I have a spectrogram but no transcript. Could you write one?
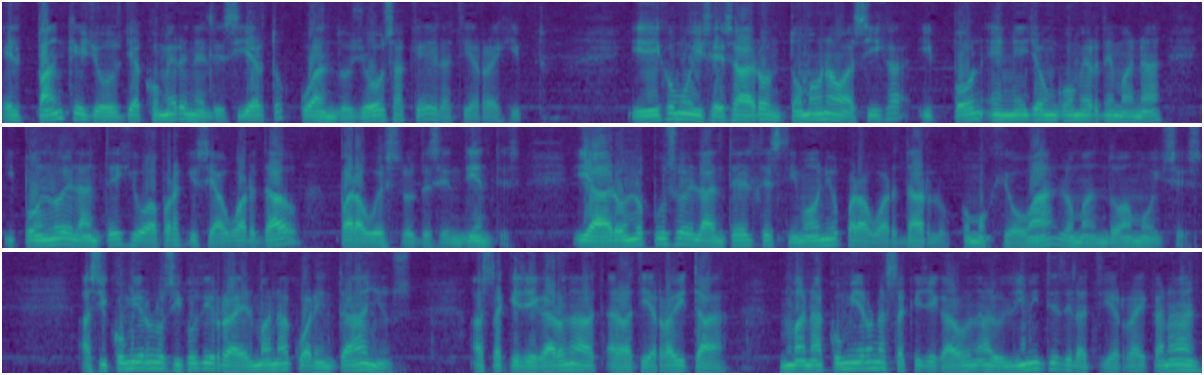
el pan que yo os di a comer en el desierto, cuando yo os saqué de la tierra de Egipto. Y dijo Moisés a Aarón, toma una vasija y pon en ella un gomer de maná, y ponlo delante de Jehová para que sea guardado para vuestros descendientes. Y Aarón lo puso delante del testimonio para guardarlo, como Jehová lo mandó a Moisés. Así comieron los hijos de Israel maná cuarenta años, hasta que llegaron a, la tierra habitada. Maná comieron hasta que llegaron a los límites de la tierra de Canaán.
